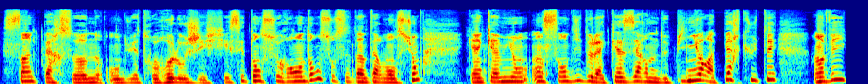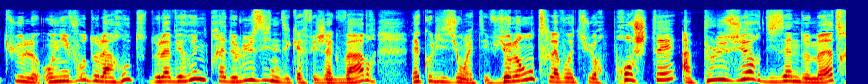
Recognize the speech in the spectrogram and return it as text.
Cinq personnes ont dû être relogées. Et c'est en se rendant sur cette intervention qu'un camion incendie de la caserne de Pignan a percuté un véhicule au niveau de la route de la Vérune près de l'usine des cafés Jacques Vabre. La collision a été violente. La voiture projeté à plusieurs dizaines de mètres.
